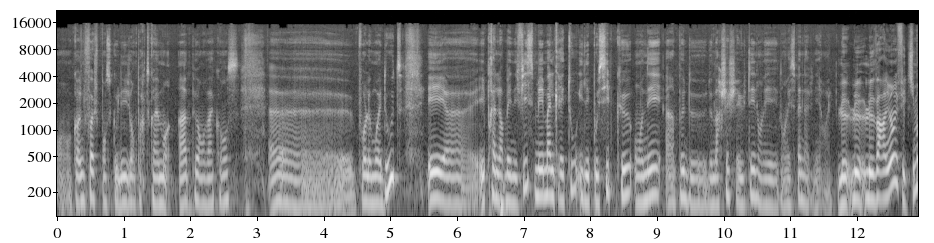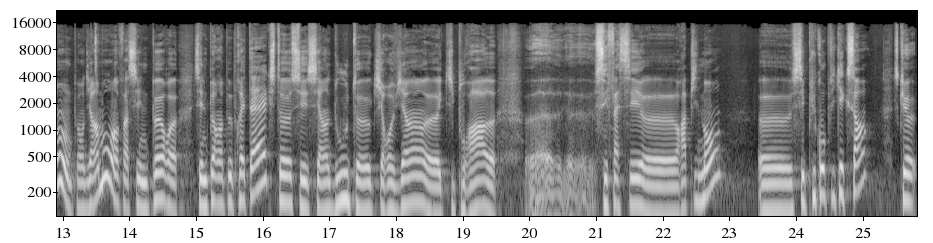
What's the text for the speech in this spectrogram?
encore une fois, je pense que les gens partent quand même un peu en vacances euh, pour le mois d'août et, prennent leurs bénéfices. Mais malgré tout, il est possible qu'on ait un peu de, marché chahuté dans les, dans les semaines à venir. Le, variant, effectivement, on peut en dire un mot. Hein. Enfin, c'est une peur, c'est une peur un peu prétexte, c'est un doute euh, qui revient, euh, qui pourra euh, s'effacer rapidement. c'est plus compliqué que ça, parce que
